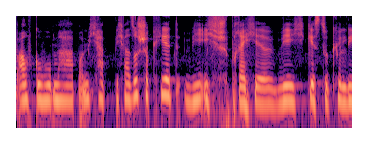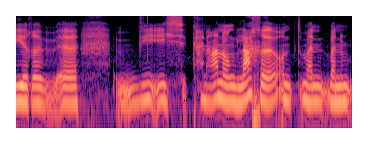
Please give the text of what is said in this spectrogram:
aufgehoben haben. Und ich, hab, ich war so schockiert, wie ich spreche, wie ich gestikuliere, äh, wie ich, keine Ahnung, lache und mein, mein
